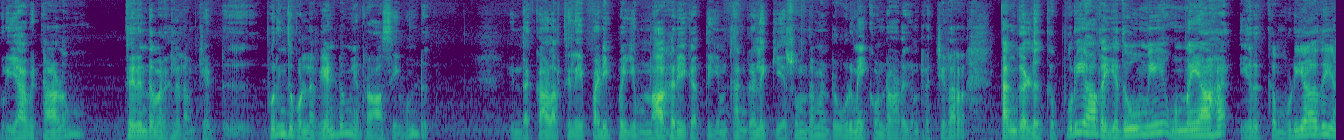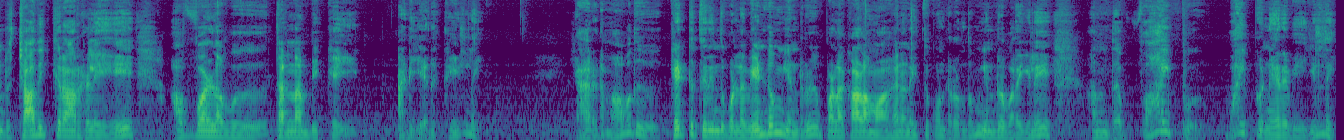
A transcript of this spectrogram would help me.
புரியாவிட்டாலும் தெரிந்தவர்களிடம் கேட்டு புரிந்து கொள்ள வேண்டும் என்ற ஆசை உண்டு. இந்த காலத்திலே படிப்பையும் நாகரிகத்தையும் தங்களுக்கே சொந்தம் என்று உரிமை கொண்டாடுகின்ற சிலர் தங்களுக்கு புரியாத எதுவுமே உண்மையாக இருக்க முடியாது என்று சாதிக்கிறார்களே அவ்வளவு தன்னம்பிக்கை அடியனுக்கு இல்லை. யாரிடமாவது கேட்டு தெரிந்து கொள்ள வேண்டும் என்று பல காலமாக நினைத்து கொண்டிருந்தும். இன்று வரையிலே அந்த வாய்ப்பு வாய்ப்பு நேரவே இல்லை.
